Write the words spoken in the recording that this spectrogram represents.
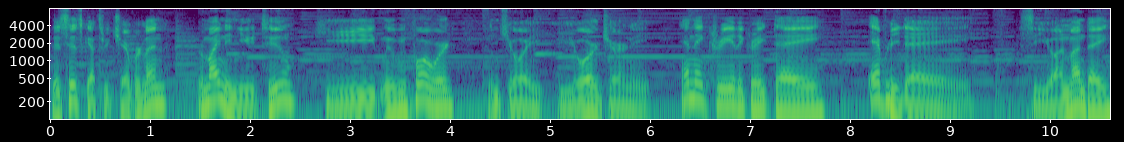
This is Guthrie Chamberlain, reminding you to keep moving forward, enjoy your journey, and then create a great day every day. See you on Monday.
